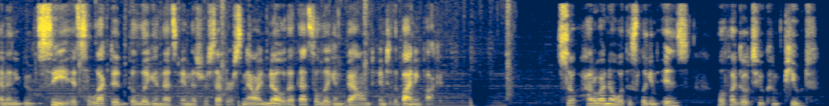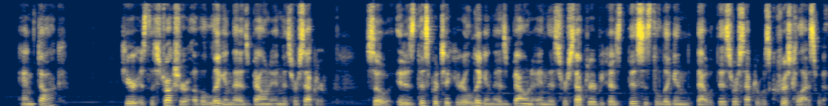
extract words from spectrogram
and then you can see it selected the ligand that's in this receptor. So now I know that that's the ligand bound into the binding pocket. So how do I know what this ligand is? Well, if I go to Compute and Dock, here is the structure of the ligand that is bound in this receptor. So it is this particular ligand that is bound in this receptor because this is the ligand that this receptor was crystallized with.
